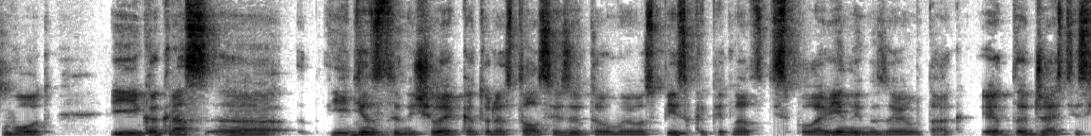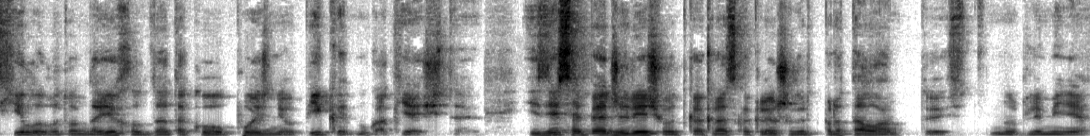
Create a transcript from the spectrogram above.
Вот. И как раз э, единственный человек, который остался из этого моего списка 15,5, назовем так, это Джастис Хилл. Вот он доехал до такого позднего пика, ну, как я считаю. И здесь, опять же, речь вот как раз, как Леша говорит, про талант. То есть, ну, для меня,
